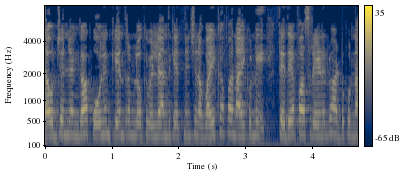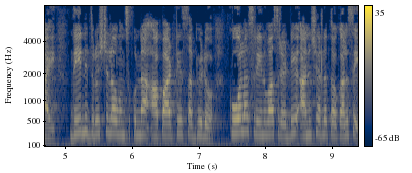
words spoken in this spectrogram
దౌర్జన్యంగా పోలింగ్ కేంద్రంలోకి వెళ్ళేందుకు యత్నించిన వైకాపా నాయకుడిని తెదేపా శ్రేణులు అడ్డుకున్నాయి. దీన్ని దృష్టిలో ఉంచుకున్న ఆ పార్టీ సభ్యుడు కోల శ్రీనివాసరెడ్డి అనుచరులతో కలిసి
